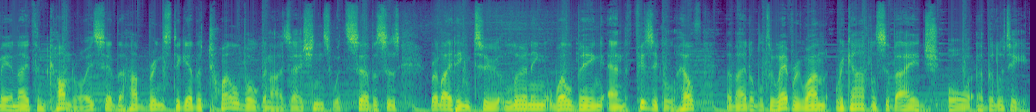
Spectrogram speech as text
Mayor Nathan Conroy said the hub brings together 12 organisations with services relating to learning, well-being and physical health available to everyone regardless of age or ability.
